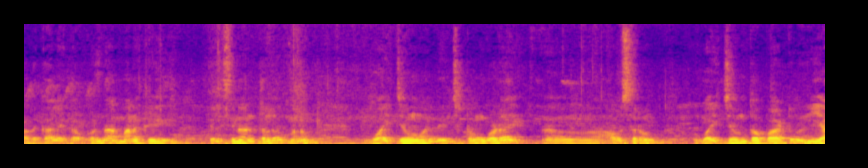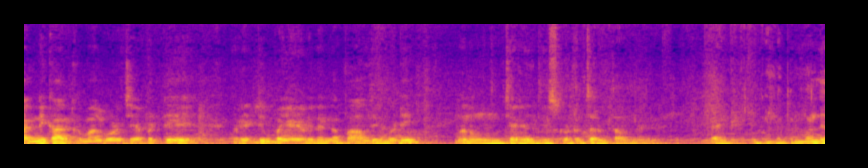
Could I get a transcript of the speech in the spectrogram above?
పథకాలే కాకుండా మనకి తెలిసినంతలో మనం వైద్యం అందించడం కూడా అవసరం. వైద్యంతో పాటు ఈ అన్ని కార్యక్రమాలు కూడా చేపట్టి రెట్టింపు అయ్యే విధంగా పాల దిగుబడి మనం చర్యలు తీసుకోవడం జరుగుతూ ఉందండి. థ్యాంక్ యూ కొండాపురం మంది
